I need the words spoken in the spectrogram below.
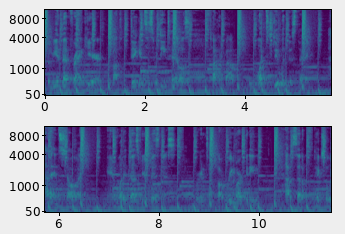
So me and Ben Frank here, we're about to dig into some details, talking about what to do with this thing, how to install it, and what it does for your business. We're going to talk about remarketing, and how to set up a pixel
